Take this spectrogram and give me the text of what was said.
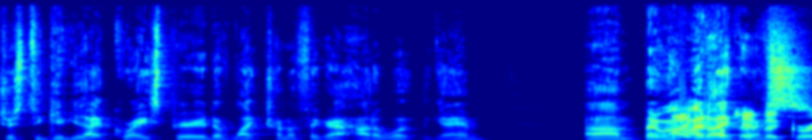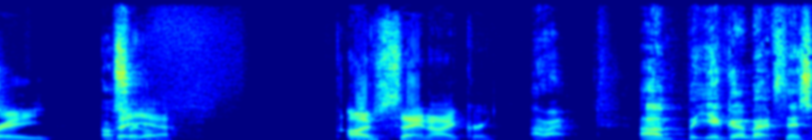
just to give you that grace period of like trying to figure out how to work the game. Um, but anyway, I I, kind of agree, Oh, but yeah. I'm just saying I agree. All right. Um, but yeah, going back to this,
